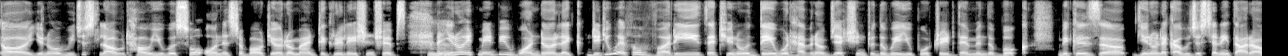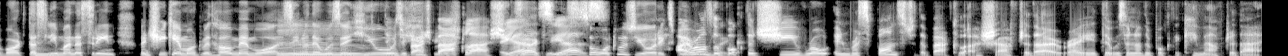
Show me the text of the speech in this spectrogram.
uh, you know, we just loved how you were so honest about your romantic relationships. And, Mm-hmm. you know, it made me wonder, like, did you ever worry that, you know, they would have an objection to the way you portrayed them in the book? Because, uh, you know, like I was just telling Tara about Mm. Taslima Nasreen, when she came out with her memoirs, you know, there was a Mm, huge, there was a huge backlash. backlash. Exactly. Yes, yes. So, what was your experience? I wrote the like? book that she wrote in response to the backlash after that, right? There was another book that came after that.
